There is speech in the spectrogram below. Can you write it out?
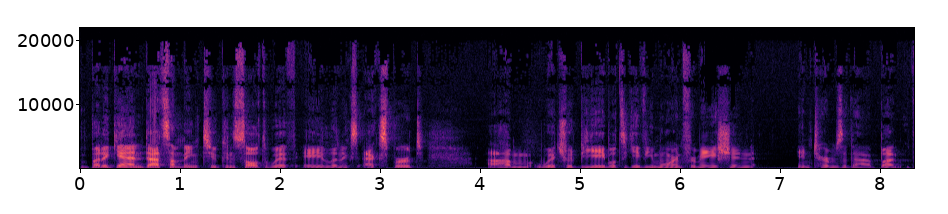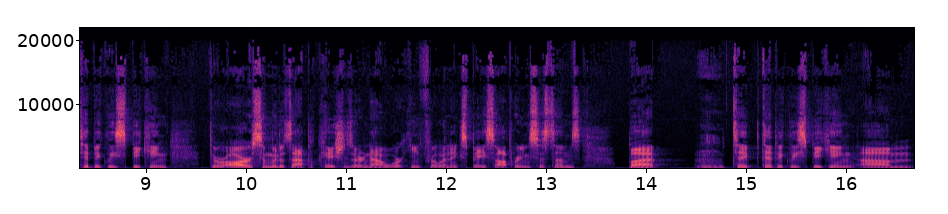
but again, that's something to consult with a Linux expert, um, which would be able to give you more information in terms of that. But typically speaking, there are some Windows applications that are now working for Linux based operating systems. But t- typically speaking, um,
